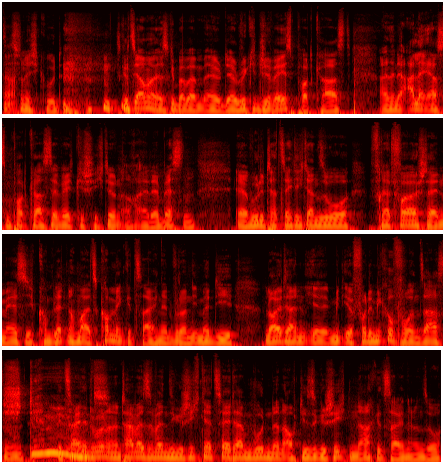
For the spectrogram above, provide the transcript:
Das Ja. finde ich gut. Das gibt's ja auch mal. Es gibt ja beim äh, der Ricky Gervais Podcast, einer der allerersten Podcasts der Weltgeschichte und auch einer der besten. Er wurde tatsächlich dann so Fred Feuerstein-mäßig komplett nochmal als Comic gezeichnet, wo dann immer die Leute an ihr, mit ihr vor dem Mikrofon saßen, Stimmt. gezeichnet wurden und dann teilweise, wenn sie Geschichten erzählt haben, wurden dann auch diese Geschichten nachgezeichnet und so.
